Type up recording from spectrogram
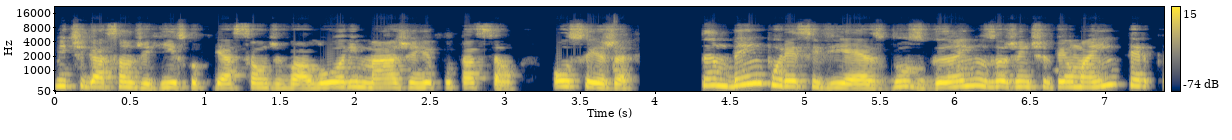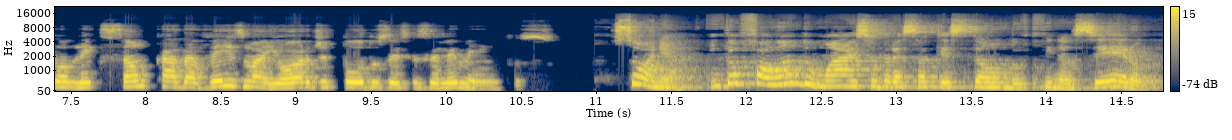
Mitigação de risco, criação de valor, imagem e reputação. Ou seja, também por esse viés dos ganhos, a gente vê uma interconexão cada vez maior de todos esses elementos. Sônia, então falando mais sobre essa questão do financeiro,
